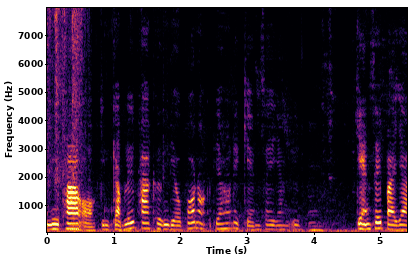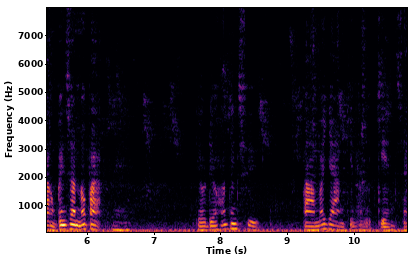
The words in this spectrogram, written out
นนี้พาออกกินกับเลยพาเครื่องเดียวเพราะเนาะที่เขาได้แกงใส่อย่างอื่นอืมแกงใส่ปลาย่างเป็นสันเนาะปะแม่นเดี๋ยวเดี๋ยวเขาจังซื้อปลามาย่างกินแล้วก็แกงใส่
